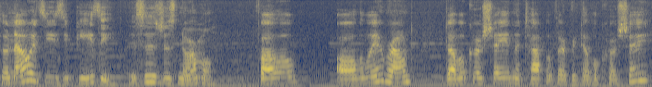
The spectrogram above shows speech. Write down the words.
So now it's easy peasy. This is just normal. Follow all the way around, double crochet in the top of every double crochet,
